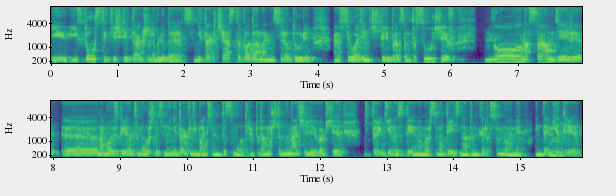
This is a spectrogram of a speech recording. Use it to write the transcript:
и, и в толстой кишке также наблюдается. Не так часто по данной литературе, а всего 1-4% случаев, но на самом деле, э, на мой взгляд, может быть, мы не так внимательно это смотрим, потому что мы начали вообще гетерогенность ДММР смотреть на аденокарциноме эндометрия,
